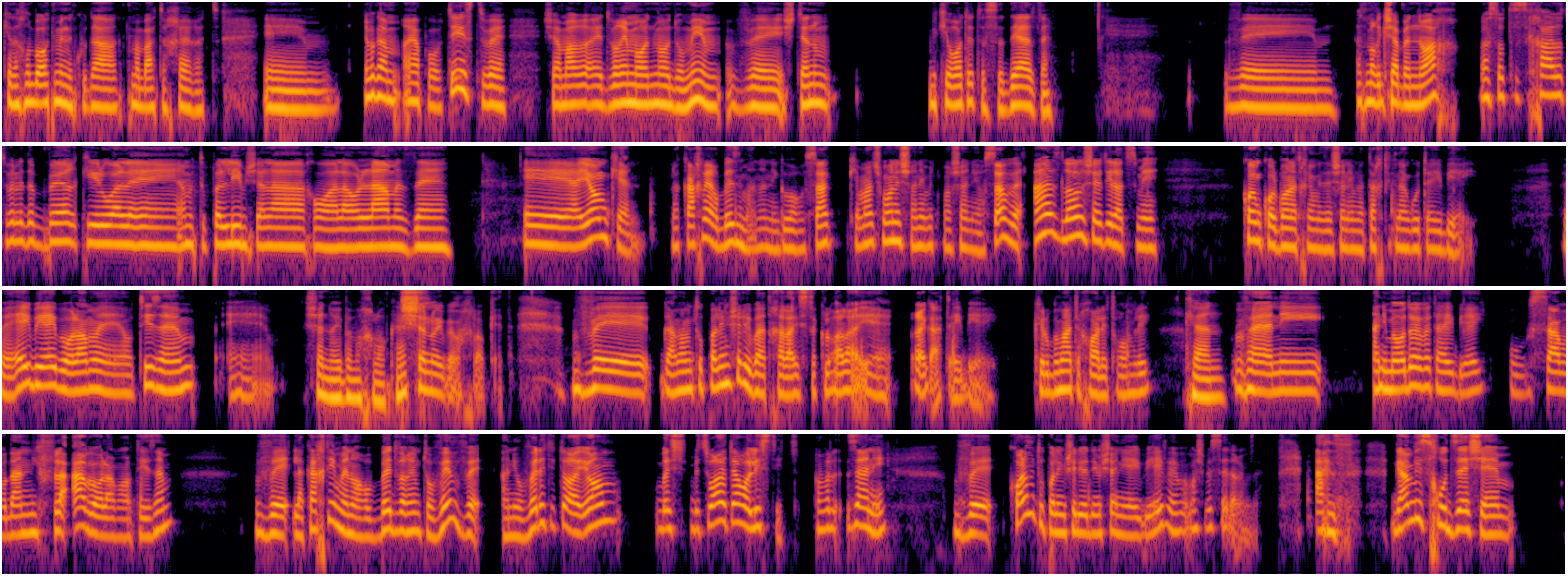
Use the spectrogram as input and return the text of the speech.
כי אנחנו באות מנקודת מבט אחרת. אמ, וגם היה פה אוטיסט ו- שאמר אה, דברים מאוד מאוד דומים, ושתינו מכירות את השדה הזה. ואת מרגישה בנוח לעשות את השיחה הזאת ולדבר כאילו על uh, המטופלים שלך או על העולם הזה? Uh, היום כן. לקח לי הרבה זמן, אני כבר עושה כמעט שמונה שנים את מה שאני עושה, ואז לא הרשיתי לעצמי. קודם כל בוא נתחיל מזה שאני מנתחת התנהגות ה-ABA. ו-ABA בעולם האוטיזם אה, שנוי במחלוקת. שנוי במחלוקת. וגם המטופלים שלי בהתחלה הסתכלו עליי, אה, רגע, את ABA. כאילו, במה את יכולה לתרום לי? כן. ואני אני מאוד אוהבת ה-ABA, הוא עושה עבודה נפלאה בעולם האוטיזם, ולקחתי ממנו הרבה דברים טובים, ואני עובדת איתו היום בצורה יותר הוליסטית, אבל זה אני. וכל המטופלים שלי יודעים שאני ABA והם ממש בסדר עם זה. אז גם בזכות זה שהם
